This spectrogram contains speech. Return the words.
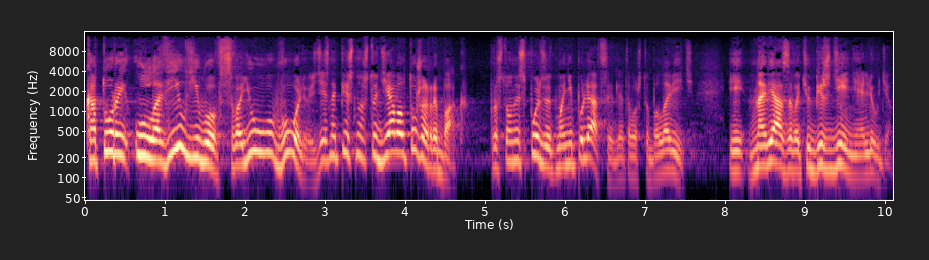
который уловил его в свою волю. Здесь написано, что дьявол тоже рыбак, просто он использует манипуляции для того, чтобы ловить и навязывать убеждения людям.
